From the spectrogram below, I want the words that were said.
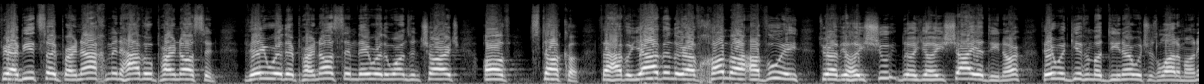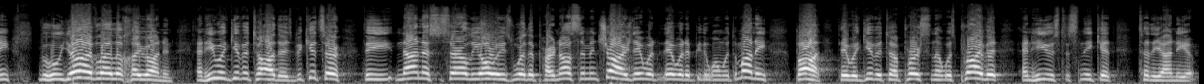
Rabbi Yitzchak Bar Nachman, Havu Parnasim. They were the Parnasim, they were the ones in charge of tzedakah. The Havu Yavin, Rav Chama Avui, to Rav Yehishaya dinar. They would give him a dinar, which was a lot of money. And he would give it to others. Bekitzer, the not necessarily always were the Parnasim in charge. They would they would be the one with the money, but they would give it to a person that was private, and he used to sneak it to the Aniyah.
